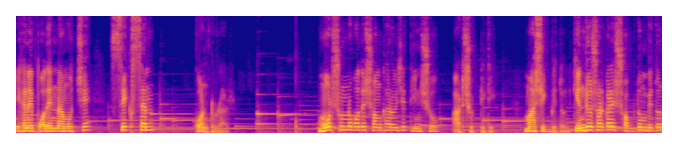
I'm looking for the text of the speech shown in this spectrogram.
এখানে পদের নাম হচ্ছে সেকশন কন্ট্রোলার। মোট শূন্য পদের সংখ্যা রয়েছে তিনশো আটষট্টিটি। মাসিক বেতন। কেন্দ্রীয় সরকারের সপ্তম বেতন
